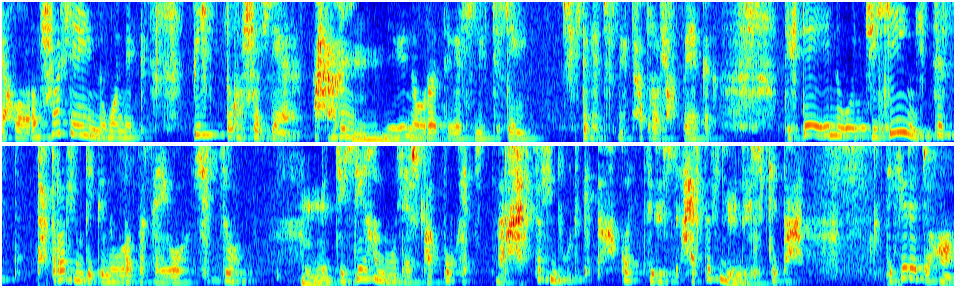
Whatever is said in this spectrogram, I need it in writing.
яг урамшууллын нөгөө нэг бит урамшууллын аргын нэг нь өөрөө тэгэл нэг жилийн шилдэг ажилтныг тодруулах байдаг. Тэгвэл энэ нөгөө жилийн эцэст тодруулна гэдэг нь өөрөө бас аюу хэцүү. Тэгээд жилийнх нь үйл ажиллагааг бүх ажилтнаар харьцуулан дүгнэх гэдэг байхгүй зэрэг харьцуулан зэрэглэх гэдэг байгаа. Тэгэхээр жоохон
